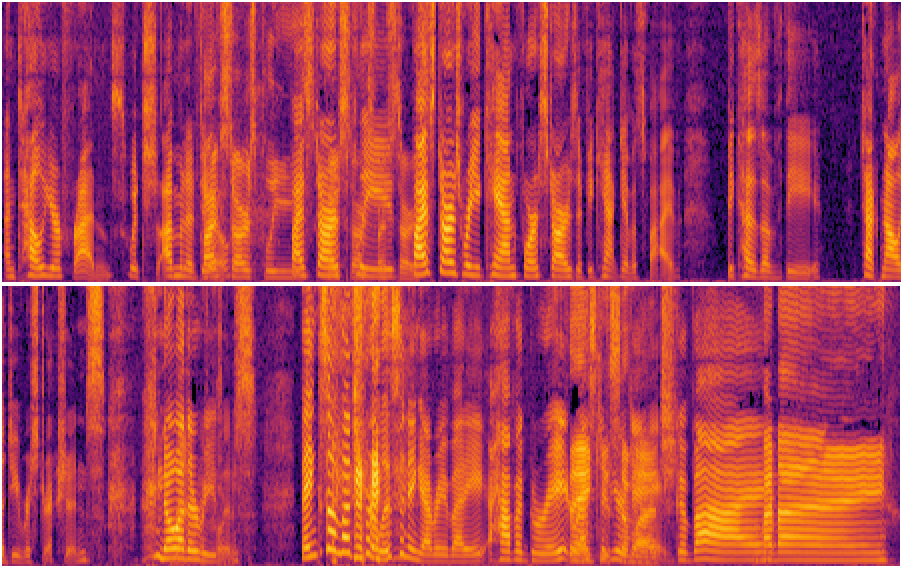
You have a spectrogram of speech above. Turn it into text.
and tell your friends, which I'm gonna do. Five stars, please. Five stars, Five please. Five stars. where you can, four stars if you can't give us five because of the technology restrictions. no Right, other reasons. course. Thanks so much for listening, everybody. Have a great Thank rest you of your so day. much. Goodbye. Bye bye.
